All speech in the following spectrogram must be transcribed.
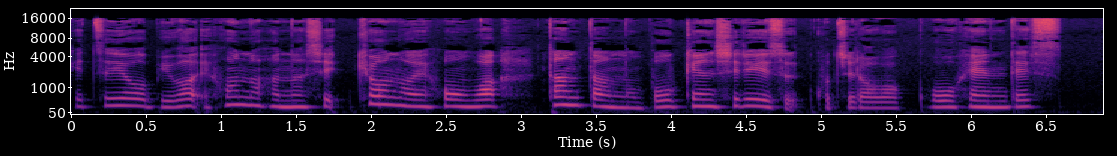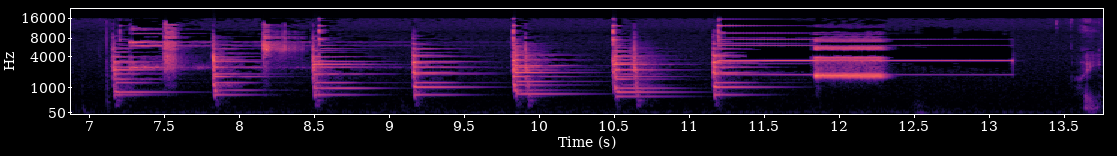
月曜日は絵本の話。今日の絵本はタンタンの冒険シリーズ。こちらは後編です。はい。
